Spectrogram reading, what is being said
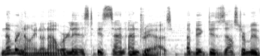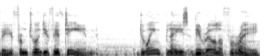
Number 9 on our list is San Andreas, a big disaster movie from 2015. Dwayne plays the role of Ray,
